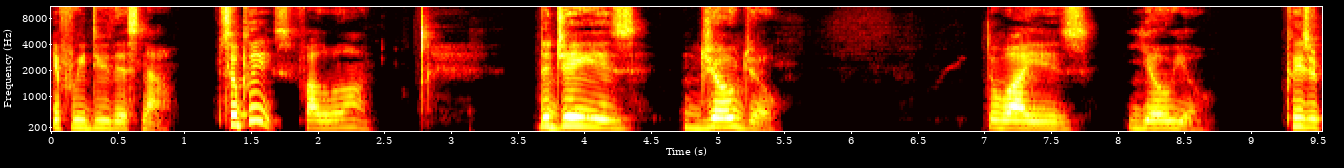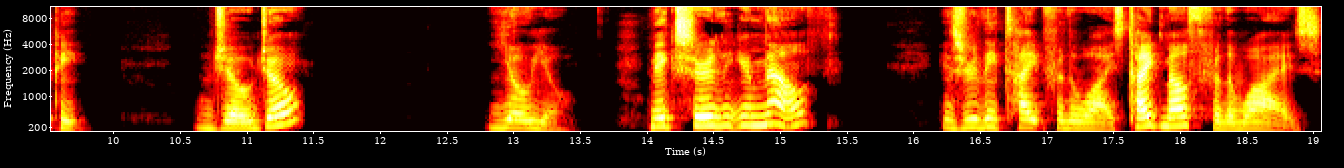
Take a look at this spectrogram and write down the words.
if we do this now. So please follow along. The J is Jojo. The Y is Yo Yo. Please repeat. Jojo, Yo Yo. Make sure that your mouth is really tight for the Y's. Tight mouth for the Y's.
